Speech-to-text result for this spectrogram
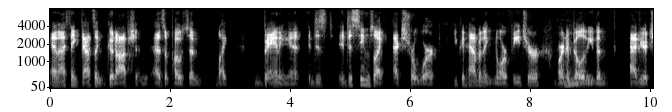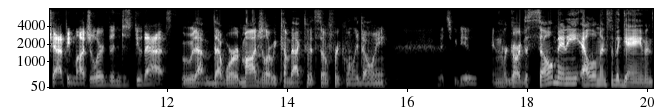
And I think that's a good option as opposed to like banning it. It just it just seems like extra work. If you can have an ignore feature or an Mhm. ability to have your chat be modular, then just do that. Ooh, that that word modular. We come back to it so frequently, don't we? Yes, we do. In regard to so many elements of the game and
